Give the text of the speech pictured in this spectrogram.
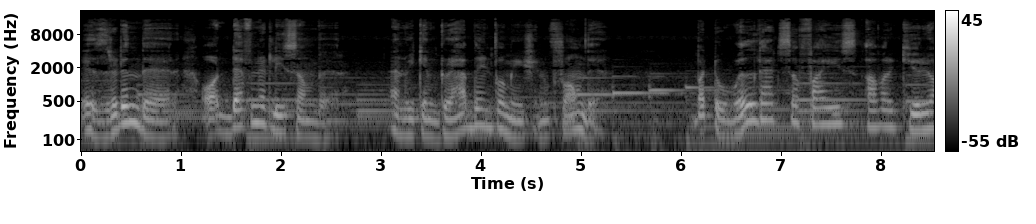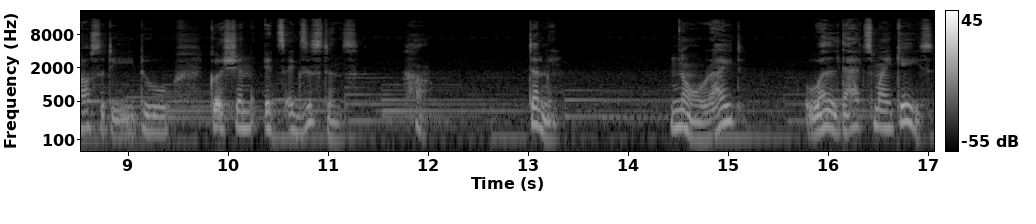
is written there or definitely somewhere and we can grab the information from there. But will that suffice our curiosity to question its existence? Huh. Tell me. No, right? Well, that's my case.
